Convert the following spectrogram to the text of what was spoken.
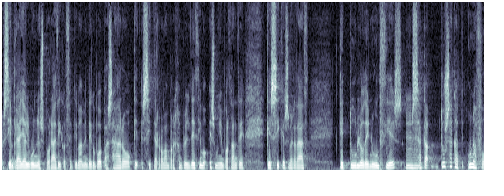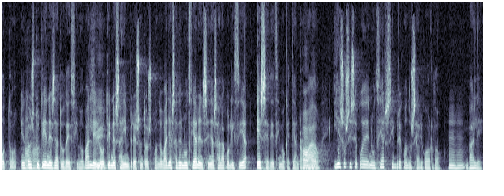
siempre hay algún esporádico, efectivamente, que puede pasar, o que si te roban, por ejemplo, el décimo, es muy importante que sí que es verdad que tú lo denuncies, saca, tú saca una foto, entonces Ajá. tú tienes ya tu décimo, ¿vale? Sí. Lo tienes ahí impreso, entonces cuando vayas a denunciar enseñas a la policía ese décimo que te han robado. Ajá. Y eso sí se puede denunciar siempre y cuando sea el gordo, ¿vale?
